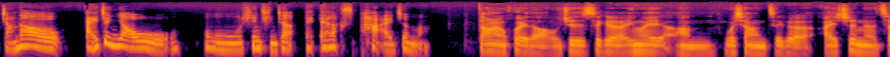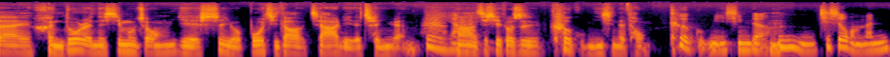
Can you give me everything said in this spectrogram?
讲到癌症药物，我、哦、先请教，哎，Alex 怕癌症吗？当然会的。我觉得这个，因为嗯，我想这个癌症呢，在很多人的心目中也是有波及到家里的成员。对呀，那这些都是刻骨铭心的痛，刻骨铭心的。嗯，其实我们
